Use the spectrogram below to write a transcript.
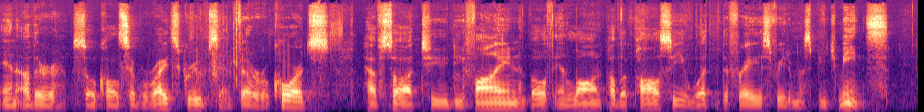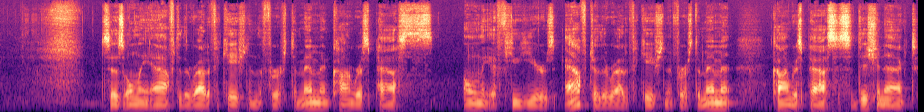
and other so called civil rights groups and federal courts have sought to define, both in law and public policy, what the phrase freedom of speech means. It says only after the ratification of the First Amendment, Congress passed only a few years after the ratification of the First Amendment, Congress passed the Sedition Act,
